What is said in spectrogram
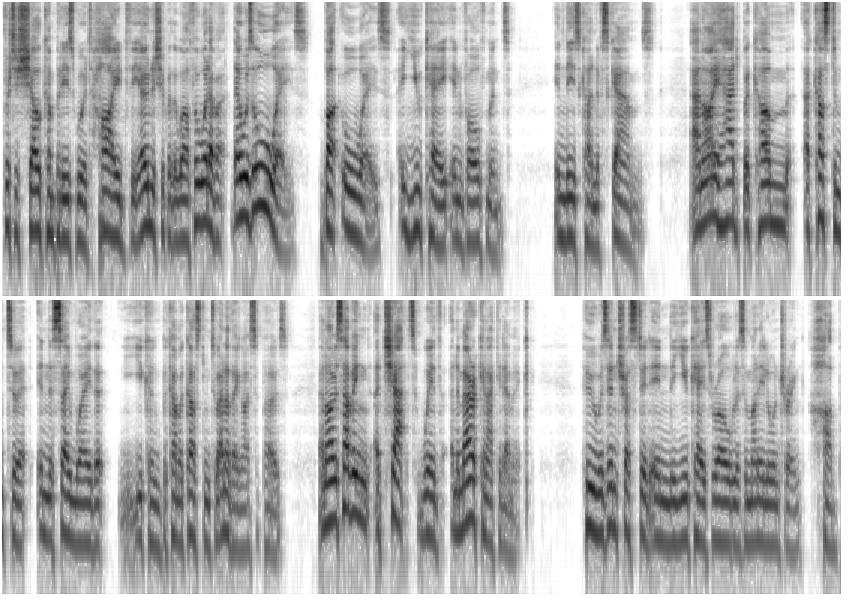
British shell companies would hide the ownership of the wealth, or whatever. There was always, but always, a UK involvement in these kind of scams. And I had become accustomed to it in the same way that you can become accustomed to anything, I suppose. And I was having a chat with an American academic who was interested in the UK's role as a money laundering hub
